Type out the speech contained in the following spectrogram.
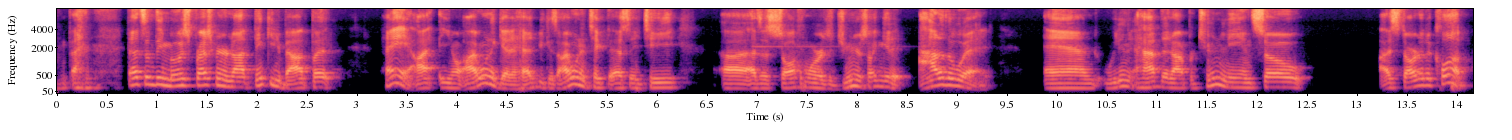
that's something most freshmen are not thinking about, but hey, I you know I want to get ahead because I want to take the SAT uh, as a sophomore as a junior, so I can get it out of the way. And we didn't have that opportunity, and so I started a club.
